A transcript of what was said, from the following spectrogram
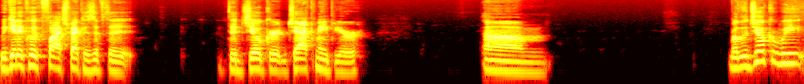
we get a quick flashback as if the the joker jack napier um well the joker we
